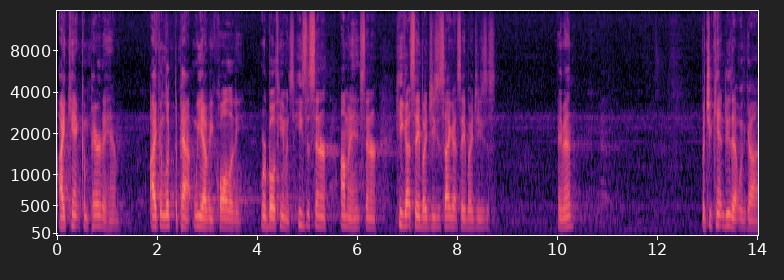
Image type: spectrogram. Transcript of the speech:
I can't compare to him. I can look to Pat. We have equality. We're both humans. He's the sinner. I'm a sinner. He got saved by Jesus. I got saved by Jesus. Amen? But you can't do that with God.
